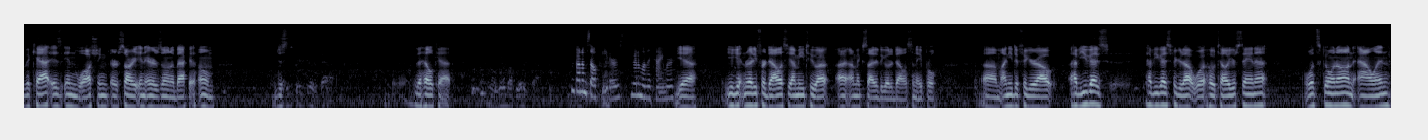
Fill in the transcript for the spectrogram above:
The cat is in Washington, or sorry, in Arizona, back at home. Just the cat. the Hellcat. No, what about the other cats? We got him self feeders. Got him on a timer. Yeah. You getting ready for Dallas? Yeah, me too. I, I I'm excited to go to Dallas in April. Um, I need to figure out. Have you guys, have you guys figured out what hotel you're staying at? What's going on, Alan?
